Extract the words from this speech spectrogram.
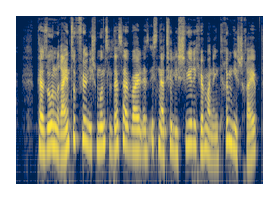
Personen reinzufühlen. Ich schmunzel deshalb, weil es ist natürlich schwierig, wenn man einen Krimi schreibt,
